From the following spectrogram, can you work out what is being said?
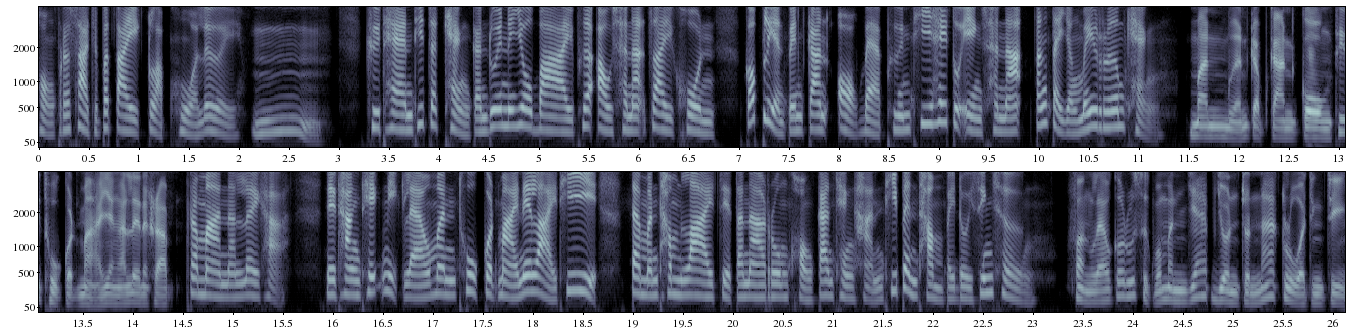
ของประชาธิปไตยกลับหัวเลย อืม คือแทนที่จะแข่งกันด้วยนโยบายเพื่อเอาชนะใจคน ก็เปลี่ยนเป็นการออกแบบพื้นที่ให้ตัวเองชนะ ตั้งแต่ยังไม่เริ่มแข่ง มันเหมือนกับการโกงที่ถูกกฎหมายอย่างนั้นเลยนะครับ ประมาณนั้นเลยค่ะ ในทางเทคนิคแล้วมันถูกกฎหมายในหลายที่ แต่มันทำลายเจตนารมณ์ของการแข่งขันที่เป็นธรรมไปโดยสิ้นเชิง ฟังแล้วก็รู้สึกว่ามันแยบยนจนน่ากลัวจริง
